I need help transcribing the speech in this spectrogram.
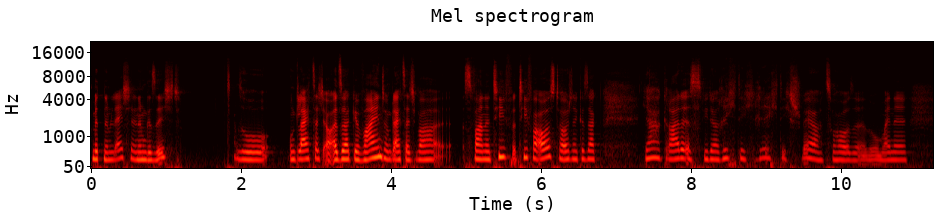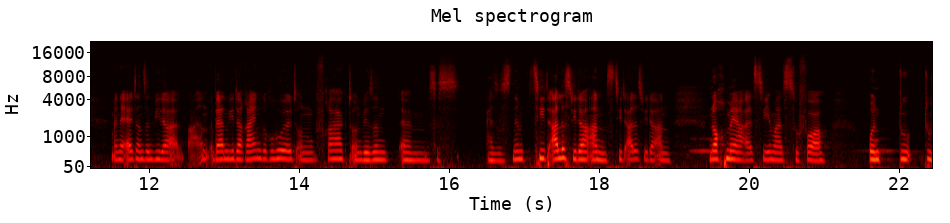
mit einem Lächeln im Gesicht, so und gleichzeitig auch, also er hat geweint und gleichzeitig war, es war ein tiefe, tiefer Austausch und er hat gesagt, ja, gerade ist es wieder richtig, richtig schwer zu Hause. Also meine, meine Eltern sind wieder, werden wieder reingeholt und gefragt und wir sind, ähm, es ist, also es nimmt, zieht alles wieder an, es zieht alles wieder an, noch mehr als jemals zuvor. Und du, du,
